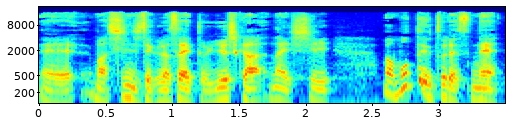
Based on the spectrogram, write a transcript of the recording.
えー、まあ信じてくださいと言うしかないし、まあもっと言うとですね、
